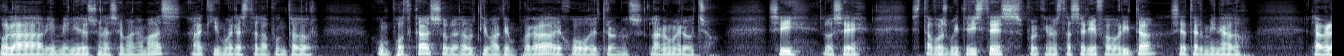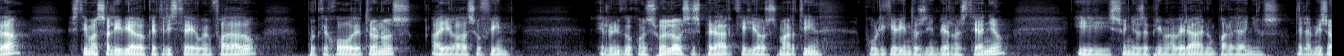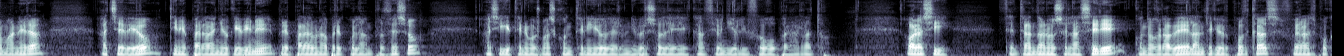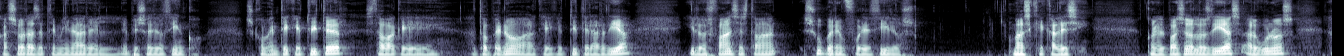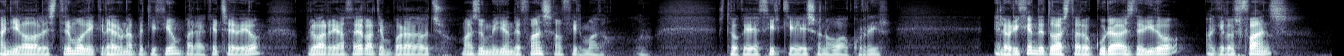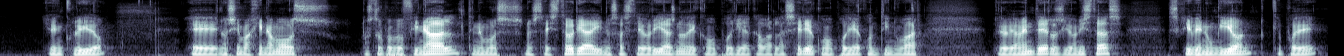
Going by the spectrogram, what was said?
Hola, bienvenidos una semana más. Aquí muere hasta el apuntador, un podcast sobre la última temporada de Juego de Tronos, la número 8. Sí, lo sé, estamos muy tristes porque nuestra serie favorita se ha terminado. La verdad, estoy más aliviado que triste o enfadado porque Juego de Tronos ha llegado a su fin. El único consuelo es esperar que George Martin publique Vientos de invierno este año y Sueños de primavera en un par de años. De la misma manera, HBO tiene para el año que viene preparada una precuela en proceso, así que tenemos más contenido del universo de Canción Hielo y Fuego para rato. Ahora sí, centrándonos en la serie, cuando grabé el anterior podcast fue a las pocas horas de terminar el episodio 5. Os comenté que Twitter estaba que a tope, ¿no? A que, que Twitter ardía y los fans estaban súper enfurecidos, más que Calesi. Con el paso de los días, algunos han llegado al extremo de crear una petición para que HBO vuelva a rehacer la temporada 8. Más de un millón de fans han firmado. Bueno, tengo que decir que eso no va a ocurrir. El origen de toda esta locura es debido a que los fans, yo incluido, eh, nos imaginamos nuestro propio final, tenemos nuestra historia y nuestras teorías ¿no? de cómo podría acabar la serie, cómo podría continuar. Pero obviamente los guionistas escriben un guion que puede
